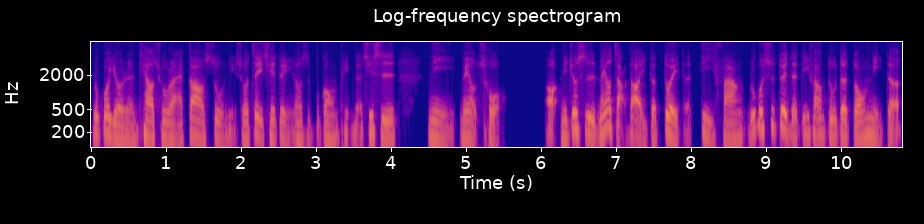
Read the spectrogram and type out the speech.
如果有人跳出来告诉你说，这一切对你都是不公平的，其实你没有错。哦，你就是没有找到一个对的地方。如果是对的地方，读得懂你的，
